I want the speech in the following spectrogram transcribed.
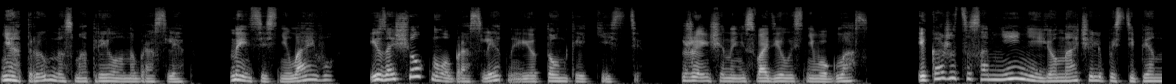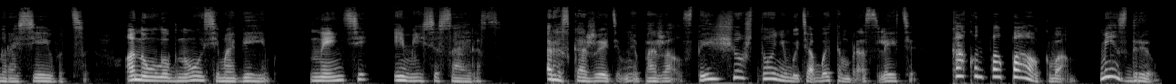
неотрывно смотрела на браслет. Нэнси сняла его и защелкнула браслет на ее тонкой кисти. Женщина не сводила с него глаз, и, кажется, сомнения ее начали постепенно рассеиваться. Она улыбнулась им обеим, Нэнси и миссис Айрес. «Расскажите мне, пожалуйста, еще что-нибудь об этом браслете. Как он попал к вам, мисс Дрю?»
